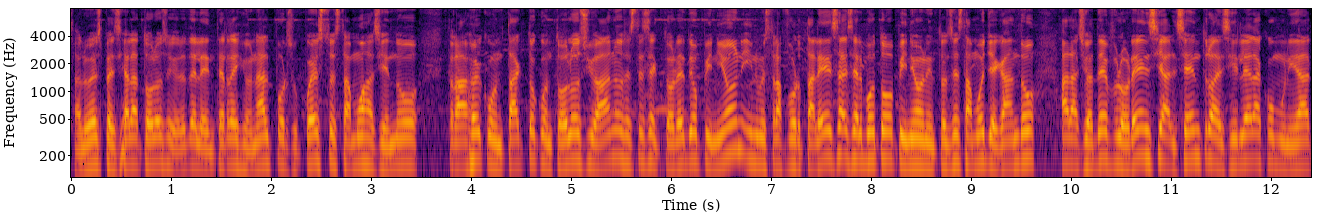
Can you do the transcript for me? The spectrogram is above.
Saludo especial a todos los seguidores del ente regional, por supuesto, estamos haciendo trabajo de contacto con todos los ciudadanos, este sector es de opinión y nuestra fortaleza es el voto de opinión, entonces estamos llegando a la ciudad de Florencia, al centro, a decirle a la comunidad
